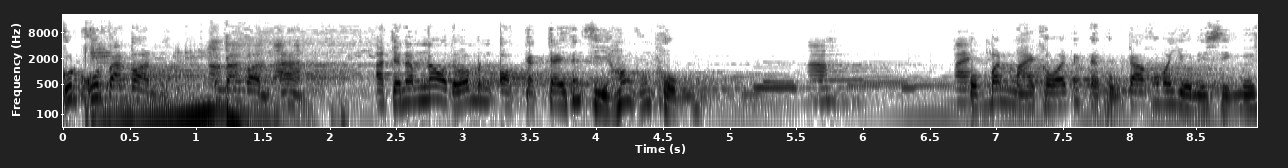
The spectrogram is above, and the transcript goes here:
คุณคุณฟังก่อนคุณฟังก่อนอะอาจจะน้ำเน่าแต่ว่ามันออกจากใจทั้งสี่ห้องของผม อะไปผมมั่นหมายเขาไว้ตั้งแต่ผมก้าวเข้ามาอยู่ในสิงห์มิว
